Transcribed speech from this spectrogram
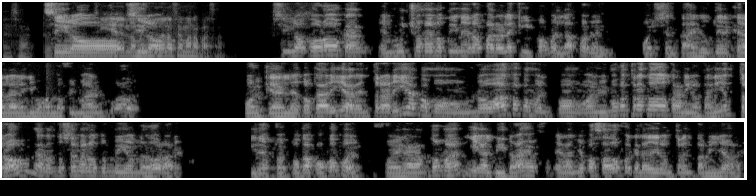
Exacto, Si sí. Sí, lo, es lo si mismo de la lo, semana pasada. si lo colocan, es mucho menos dinero para el equipo, ¿verdad? Por el porcentaje que tú tienes que darle al equipo cuando firmas el jugador. Porque a él le tocaría, él entraría como un novato, como el, con el mismo contrato de Otani. Otani entró ganándose menos de un millón de dólares. Y después, poco a poco, pues fue ganando más. Y en arbitraje, el año pasado fue que le dieron 30 millones.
